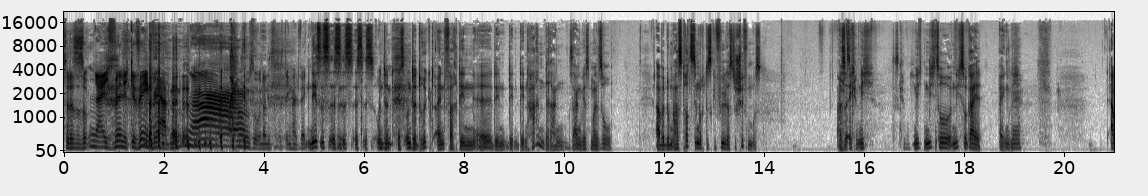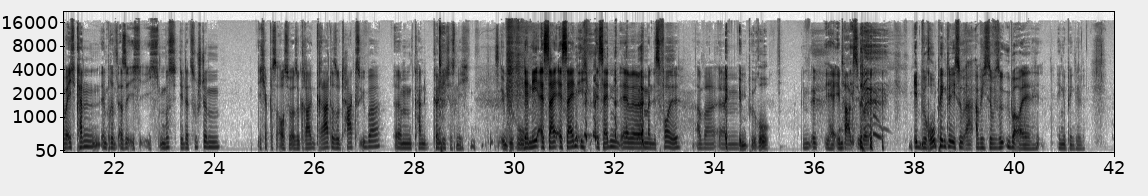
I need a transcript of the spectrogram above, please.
So, dass es so, ja, ich will nicht gesehen werden. so, und dann ist das Ding halt weg. Nee, es, ist, es, ist, es, ist unter, es unterdrückt einfach den, äh, den, den, den Harndrang, sagen wir es mal so. Aber du hast trotzdem noch das Gefühl, dass du schiffen musst. Also das echt nicht, Das kenne ich. nicht, nicht, so, nicht so geil, eigentlich. Nee. Aber ich kann im Prinzip, also ich, ich muss dir dazu stimmen, ich habe das auch so, also gra- gerade so tagsüber ähm, kann, könnte ich das nicht. Im Büro. Ja, nee, es sei, es sei denn, ich, es sei denn, äh, man ist voll, aber ähm, Im Büro. im, im, ja, im, Tagsüber. im Büro pinkel ich so, habe ich sowieso überall hingepinkelt.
